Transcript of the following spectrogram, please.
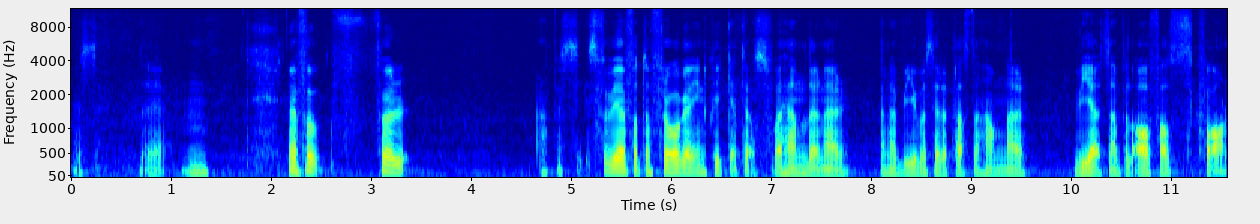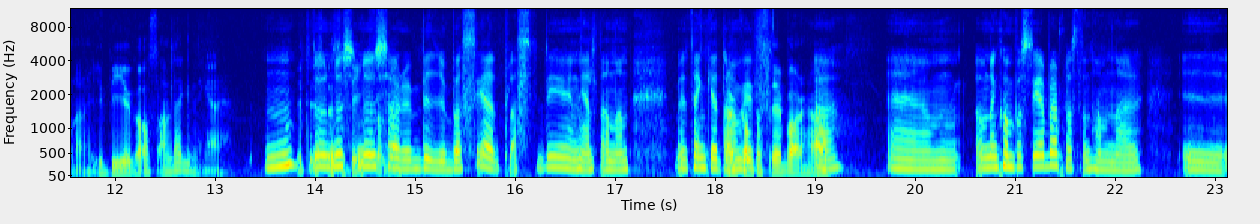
Just det. det är mm. Men för, för, ja, precis. för vi har fått en fråga inskickad till oss. Vad händer när den här biobaserade plasten hamnar via till exempel avfallskvarnar i biogasanläggningar? Mm, då, nu, nu sa du biobaserad plast, det är en helt annan. Men jag tänker att om komposterbar? Ja. ja um, om den komposterbara plasten hamnar i,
